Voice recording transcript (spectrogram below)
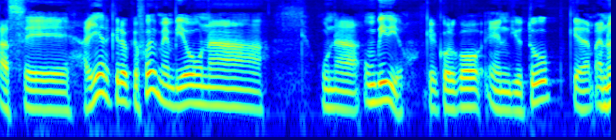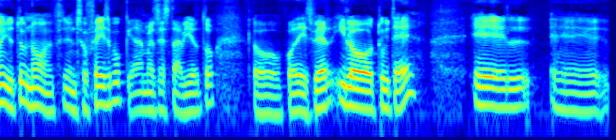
hace ayer creo que fue, me envió una, una un vídeo que colgó en YouTube, que ah, no en YouTube, no, en, su Facebook, que además está abierto, lo podéis ver, y lo tuiteé. El, eh,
